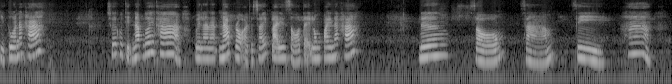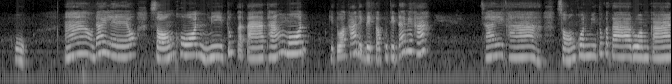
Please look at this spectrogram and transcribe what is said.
กี่ตัวนะคะ ช่วยครูจิตนับด้วยค่ะ เวลานับเราอาจจะใช้ปลายดินสอแตะลงไปนะคะ 1 2 3 4 5 6 อ้าว ได้แล้ว2คนมีตุ๊กตาทั้งหมด กี่ตัวคะ เด็กๆ ตอบครูจิตได้ไหมคะ ใช่ค่ะสองคนมีตุ๊กตารวมกัน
